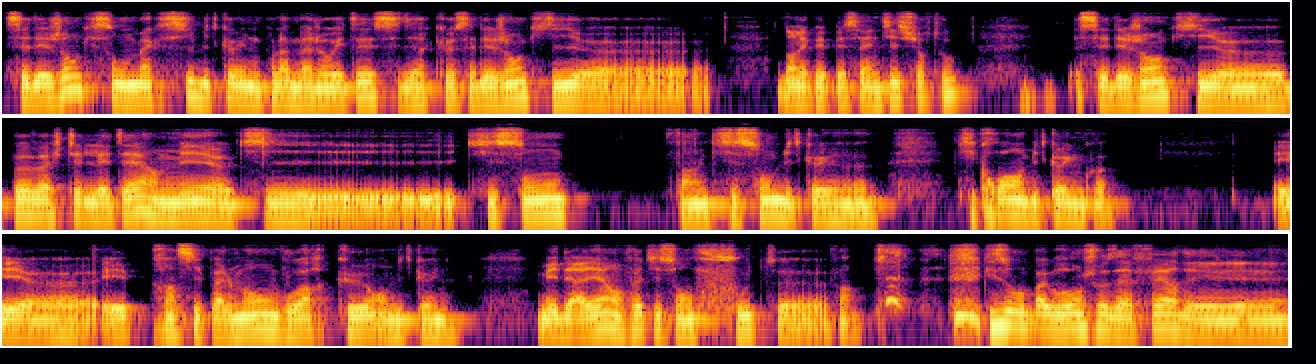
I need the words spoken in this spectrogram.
c'est des gens qui sont maxi Bitcoin pour la majorité, c'est-à-dire que c'est des gens qui, euh, dans les PP Scientists surtout, c'est des gens qui euh, peuvent acheter de l'Ether, mais euh, qui, qui sont, enfin, qui sont Bitcoin, qui croient en Bitcoin, quoi. Et, et principalement, voire que en Bitcoin. Mais derrière, en fait, ils s'en foutent, enfin, ils n'ont pas grand-chose à faire des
